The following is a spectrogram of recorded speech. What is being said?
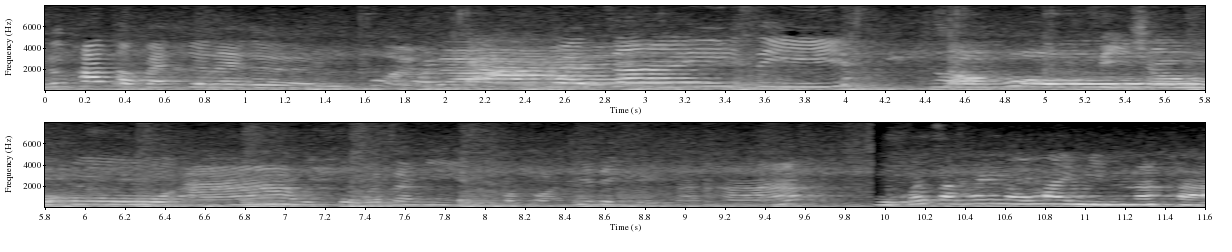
รูปภาพต่อไปคืออะไรเอ่ยหัวใจหัวใจสีชมพูสีชมพูอ่าคุณครูก็จะมีอุปกรณ์ให้เด็กๆนะคะครูก็จะให้น้องไมมินนะคะ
